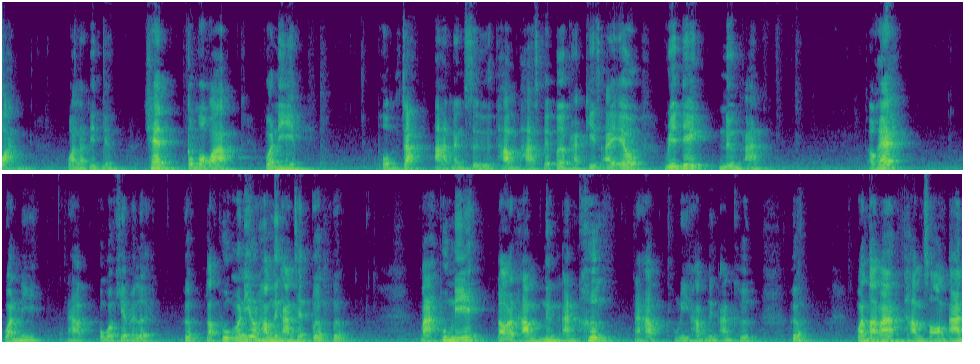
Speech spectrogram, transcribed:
วันวันละนิดหนึ่ง เช่น ผมบอกว่าวันนี้ผมจะอ่านหนังสือทำ past paper practice IELTS reading 1 อัน โอเค วันนี้นะครับผมก็เขียนไว้เลยปึ๊บเราพูดวันนี้เราทำหนึ่งอันเสร็จปึ๊บปึ๊บมาพรุ่งนี้เราจะทำหนึ่งอันครึ่งนะครับพรุ่งนี้ทำหนึ่งอันครึ่งปึ๊บวันต่อมาทำสองอัน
